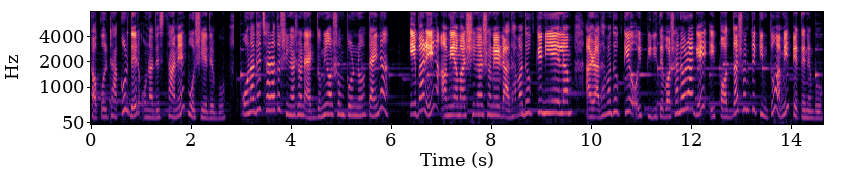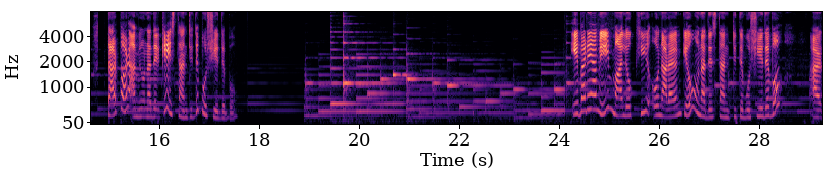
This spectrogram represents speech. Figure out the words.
সকল ঠাকুরদের ওনাদের স্থানে বসিয়ে দেব। ওনাদের ছাড়া তো সিংহাসন একদমই অসম্পূর্ণ, তাই না? এবারে আমি আমার সিংহাসনের রাধা মাধবকে নিয়ে এলাম আর রাধা মাধবকে ওই পিড়িতে বসানোর আগে এই পদ্মাসনটি কিন্তু আমি পেতে নেব। তারপর আমি ওনাদেরকে স্থানটিতে বসিয়ে দেব। এবারে আমি মা লক্ষ্মী ও নারায়ণকেও ওনাদের স্থানটিতে বসিয়ে দেব। আর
